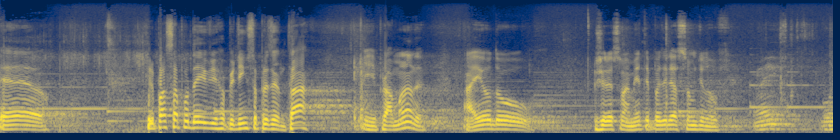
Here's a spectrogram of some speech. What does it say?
É, queria passar para o David rapidinho se apresentar e para Amanda. Aí eu dou o direcionamento, depois ele assume de novo. Oi, bom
